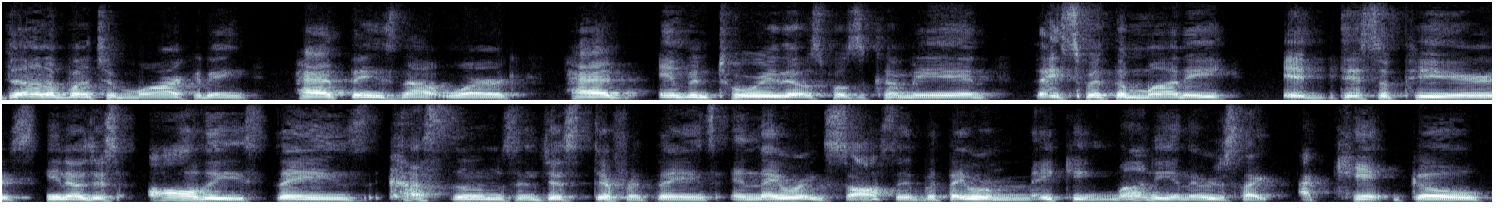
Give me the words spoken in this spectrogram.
done a bunch of marketing, had things not work, had inventory that was supposed to come in. They spent the money, it disappears, you know, just all these things, customs and just different things. And they were exhausted, but they were making money and they were just like, I can't go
